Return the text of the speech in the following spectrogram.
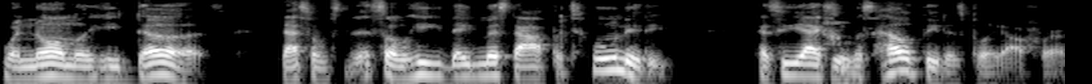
when normally he does. That's what, so he they missed the opportunity because he actually True. was healthy this playoff run.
